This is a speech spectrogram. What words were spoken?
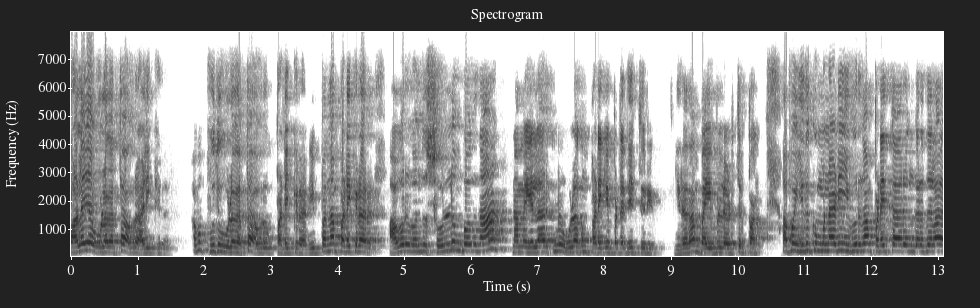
பழைய உலகத்தை அவர் அழிக்கிறார். அப்போ புது உலகத்தை அவர் படைக்கிறார். இப்போ தான் படைக்கிறார். அவர் வந்து சொல்லும் போதுதான் நம்ம எல்லாருக்குமே உலகம் படைக்கப்பட்டதே தெரியும். இதை தான் பைபிளில் எடுத்திருப்பாங்க. அப்போ இதுக்கு முன்னாடி இவர் தான் படைத்தாருங்கிறதெல்லாம்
